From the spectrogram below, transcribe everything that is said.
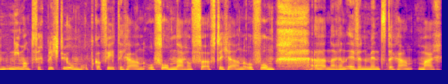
niemand verplicht u om op café te gaan of om naar een fuif te gaan of om uh, naar een evenement te gaan. Maar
